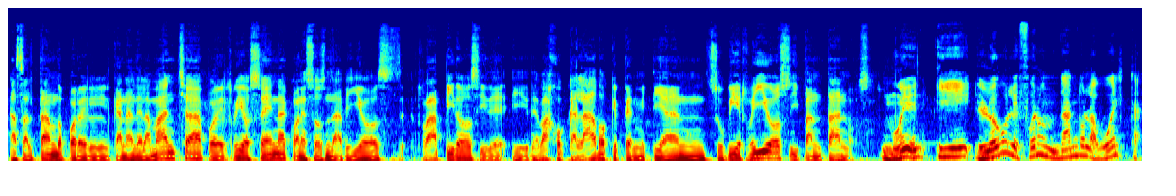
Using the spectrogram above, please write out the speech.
asaltando por el Canal de la Mancha, por el río Sena, con esos navíos rápidos y de, bajo calado que permitían subir ríos y pantanos. Muy bien, y luego le fueron dando la vuelta.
